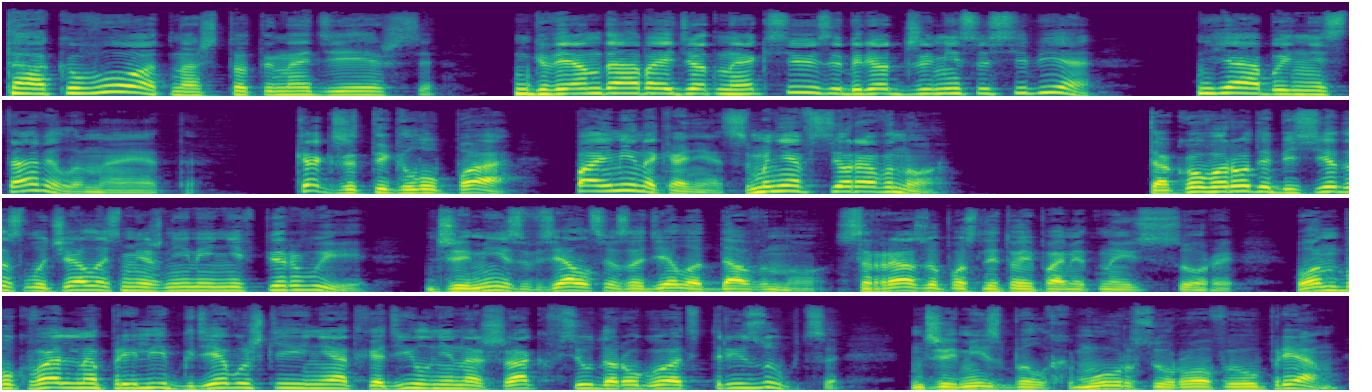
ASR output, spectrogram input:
«Так вот, на что ты надеешься. Гвенда обойдет Нексию и заберет Джемису себе. Я бы не ставила на это». «Как же ты глупа! Пойми, наконец, мне все равно!» Такого рода беседа случалась между ними не впервые. Джемис взялся за дело давно, сразу после той памятной ссоры. Он буквально прилип к девушке и не отходил ни на шаг всю дорогу от трезубца. Джемис был хмур, суров и упрям.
